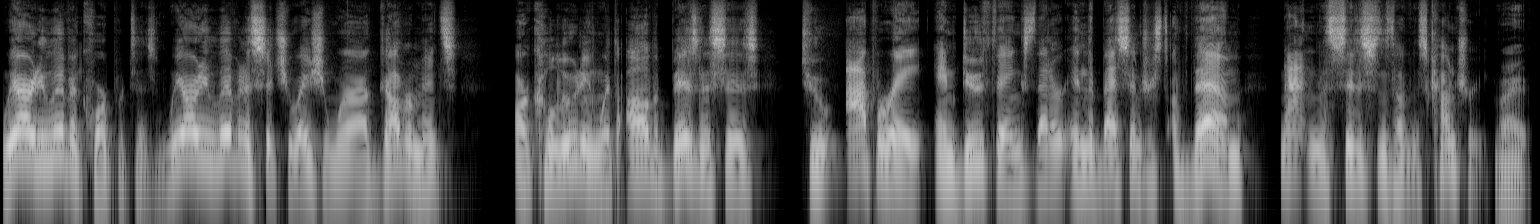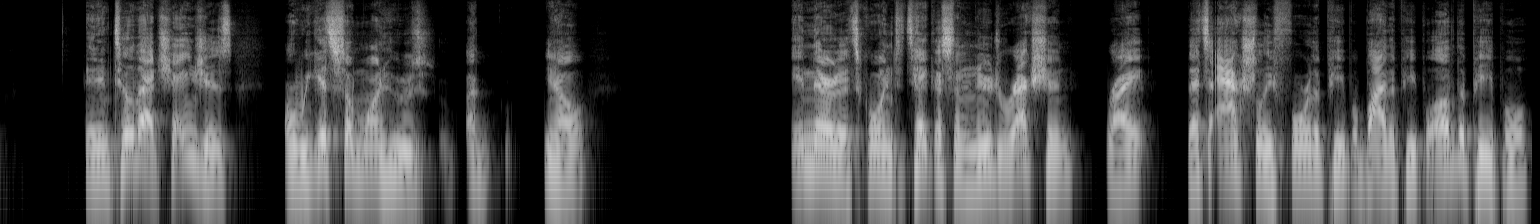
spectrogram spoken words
We already live in corporatism. We already live in a situation where our governments are colluding with all the businesses to operate and do things that are in the best interest of them, not in the citizens of this country. Right. And until that changes, or we get someone who's, uh, you know, in there that's going to take us in a new direction, right? That's actually for the people, by the people, of the people.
